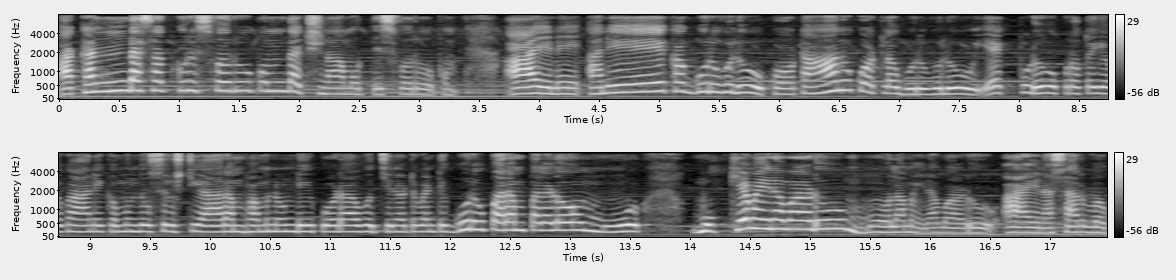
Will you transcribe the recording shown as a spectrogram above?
అఖండ సద్గురు స్వరూపం దక్షిణామూర్తి స్వరూపం ఆయనే అనేక గురువులు కోటాను కోట్ల గురువులు ఎప్పుడు కృతయుగానికి ముందు సృష్టి ఆరంభం నుండి కూడా వచ్చినటువంటి గురు పరంపరలో మూ ముఖ్యమైనవాడు మూలమైనవాడు. ఆయన సర్వ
